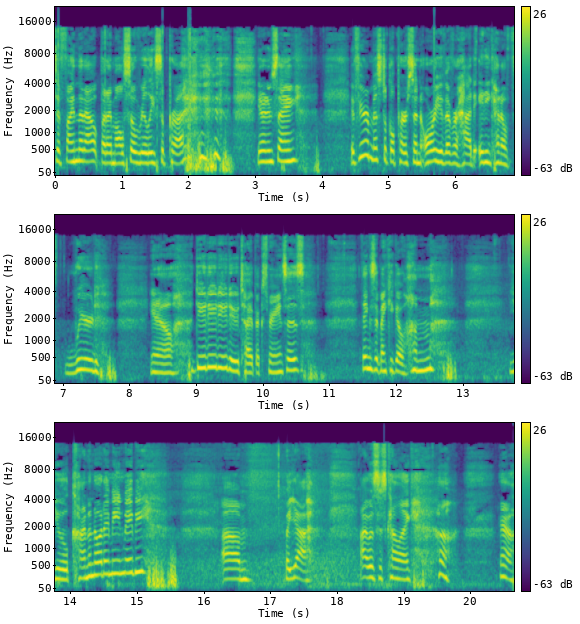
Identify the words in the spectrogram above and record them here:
to find that out, but I'm also really surprised. you know what I'm saying? If you're a mystical person or you've ever had any kind of weird, you know, do do do do type experiences, things that make you go hum, you'll kind of know what I mean, maybe. Um, but yeah, I was just kind of like, huh, yeah,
